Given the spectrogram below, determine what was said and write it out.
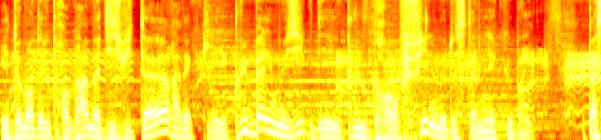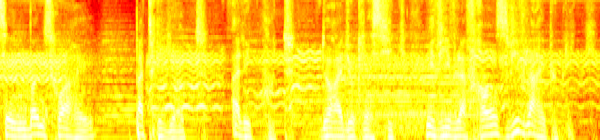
et demandez le programme à 18h avec les plus belles musiques des plus grands films de Stanley Kubrick. Passez une bonne soirée, patriote, à l'écoute de Radio Classique. Et vive la France, vive la République.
